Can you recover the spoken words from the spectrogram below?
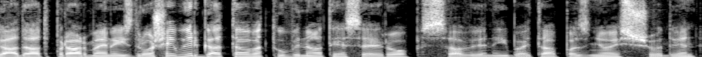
gādāt par Armēnijas drošību ir gatava tuvināties Eiropas Savienībai. Tā paziņojas šodien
